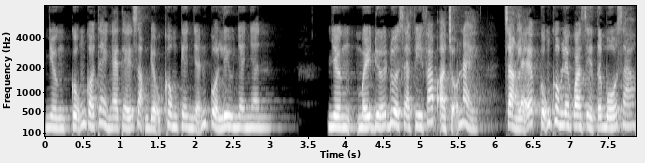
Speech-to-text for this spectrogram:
nhưng cũng có thể nghe thấy giọng điệu không kiên nhẫn của Lưu Nhân Nhân. Nhưng mấy đứa đua xe phi pháp ở chỗ này, chẳng lẽ cũng không liên quan gì tới bố sao?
